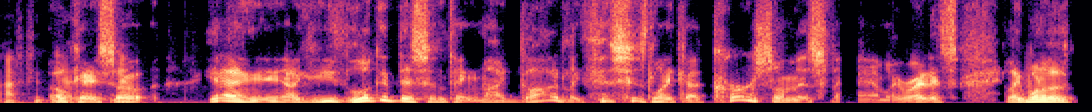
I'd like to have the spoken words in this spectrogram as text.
Adkins. Okay, yeah, so. Yeah yeah, you, know, you look at this and think, my God, like this is like a curse on this family, right? It's like one of those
